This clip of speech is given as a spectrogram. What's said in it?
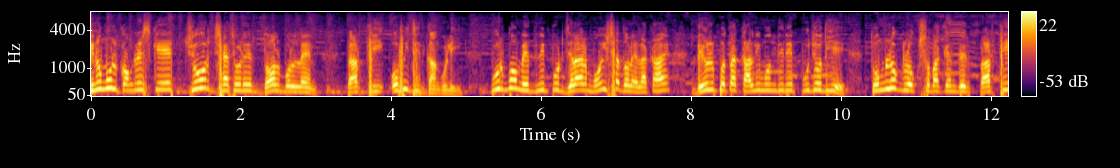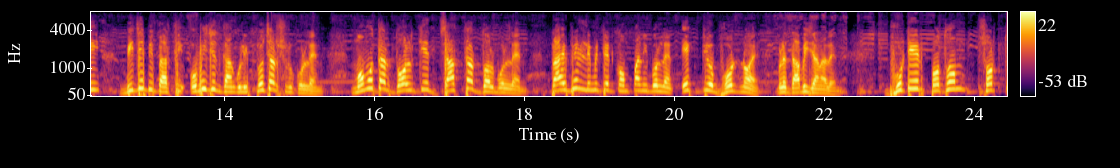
তৃণমূল কংগ্রেসকে চোর ছ্যাচরের দল বললেন প্রার্থী অভিজিৎ গাঙ্গুলি। পূর্ব মেদিনীপুর জেলার মহিষাদল এলাকায় দেউলপোতা কালী মন্দিরে পুজো দিয়ে তমলুক লোকসভা কেন্দ্রের প্রার্থী, বিজেপি প্রার্থী অভিজিৎ গাঙ্গুলি প্রচার শুরু করলেন। মমতার দলকে যাত্রার দল বললেন। প্রাইভেট লিমিটেড কোম্পানি বললেন, একটিও ভোট নয় বলে দাবি জানালেন। ভোটের প্রথম শর্ত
